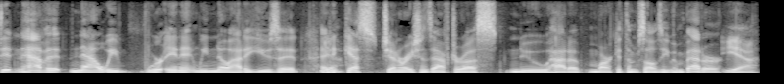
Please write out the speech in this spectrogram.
didn't have it. Now we we're in it and we know how to use it. And I guess generations after us knew how to market themselves even better. Yeah.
